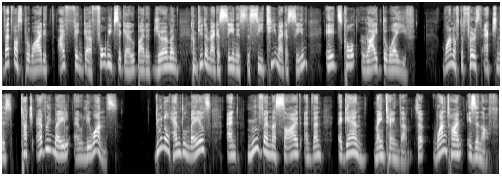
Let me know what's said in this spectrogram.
that was provided, I think, uh, four weeks ago by the German computer magazine. It's the CT magazine. It's called Ride the Wave. One of the first actions is touch every mail only once. Do not handle mails and move them aside and then again maintain them. So one time is enough.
